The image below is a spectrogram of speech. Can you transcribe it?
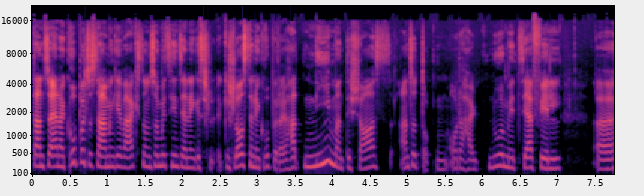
dann zu einer Gruppe zusammengewachsen und somit sind sie eine geschlossene Gruppe. Da hat niemand die Chance anzudocken oder halt nur mit sehr viel äh,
